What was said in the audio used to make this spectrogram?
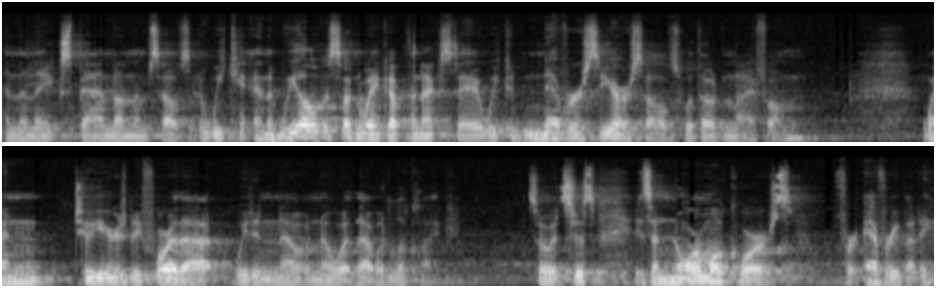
And then they expand on themselves. And we can and we all of a sudden wake up the next day, we could never see ourselves without an iPhone. When two years before that, we didn't know, know what that would look like. So it's just, it's a normal course for everybody.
